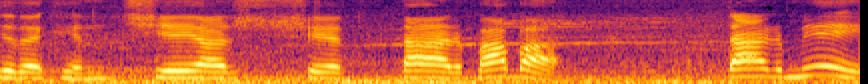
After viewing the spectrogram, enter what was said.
যে দেখেন, সে আর সে, তার বাবা, তার মেয়ে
